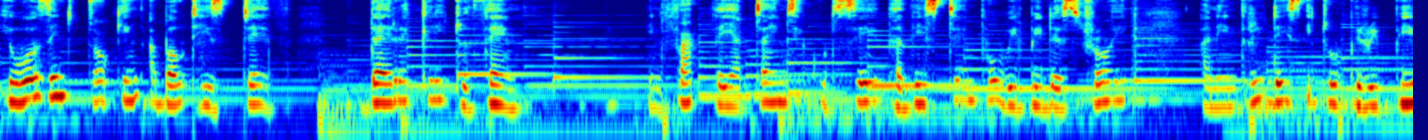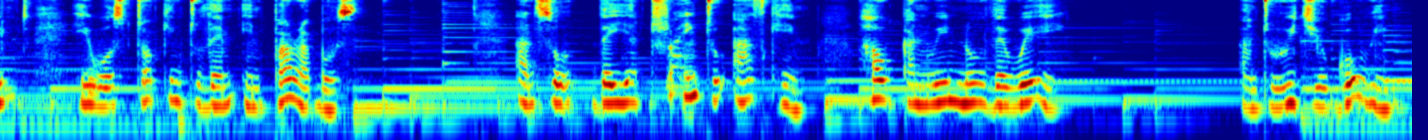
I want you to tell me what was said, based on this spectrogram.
He wasn't talking about his death directly to them. In fact, there are times he could say that this temple will be destroyed and in three days it will be rebuilt. He was talking to them in parables. And so they are trying to ask him, How can we know the way and to which you're going?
